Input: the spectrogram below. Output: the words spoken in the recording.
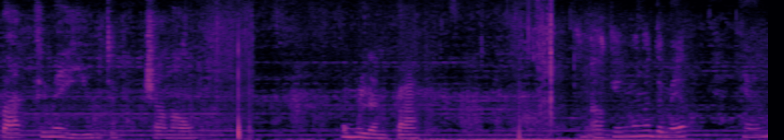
Back to my YouTube channel. Umulan pa. Ang aking mga damit. Yan.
